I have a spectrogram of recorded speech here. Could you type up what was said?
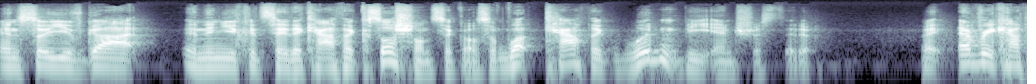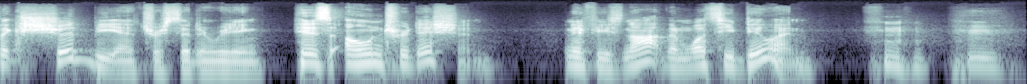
and so you've got, and then you could say the Catholic social encyclicals. And what Catholic wouldn't be interested in? Right? Every Catholic should be interested in reading his own tradition. And if he's not, then what's he doing?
